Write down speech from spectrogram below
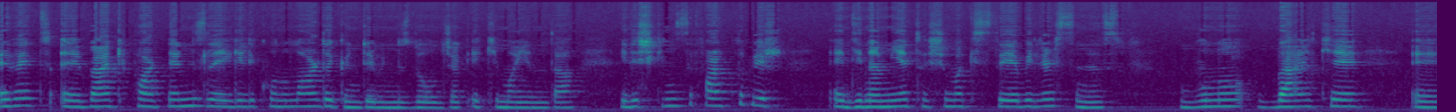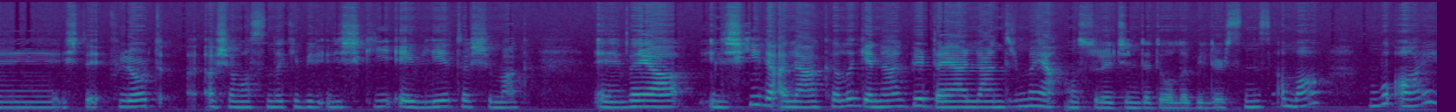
Evet, e, belki partnerinizle ilgili konular da gündeminizde olacak Ekim ayında. İlişkinizi farklı bir dinamiğe taşımak isteyebilirsiniz. Bunu belki e, işte flört aşamasındaki bir ilişkiyi evliliğe taşımak e, veya ilişkiyle alakalı genel bir değerlendirme yapma sürecinde de olabilirsiniz. Ama bu ay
